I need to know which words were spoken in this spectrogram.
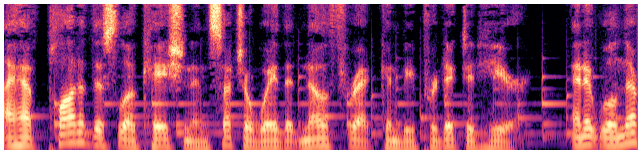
I have plotted this location in such a way that no threat can be predicted here, and it will never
